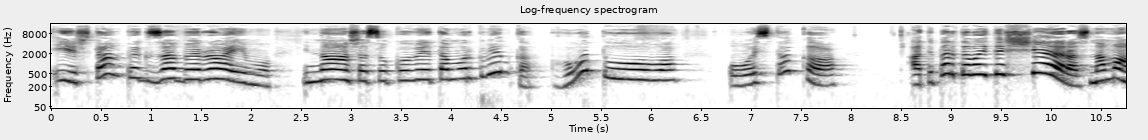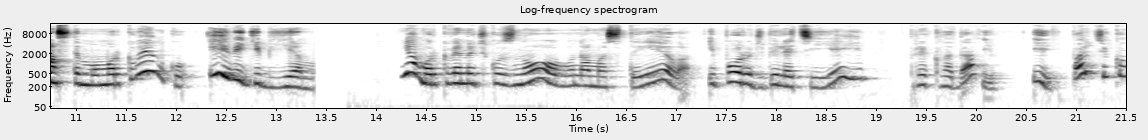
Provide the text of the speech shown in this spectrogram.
і штампик забираємо. І наша соковита морквинка готова. Ось така. А тепер давайте ще раз намастимо морквинку і відіб'ємо. Морквиночку знову намастила і поруч біля цієї прикладаю і пальчиком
